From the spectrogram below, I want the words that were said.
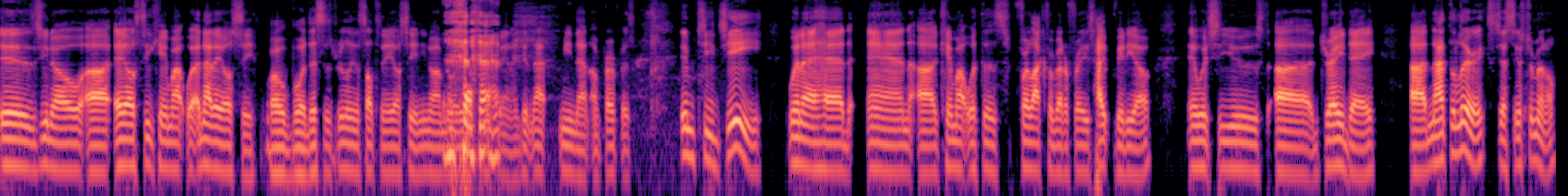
is you know uh, AOC came out with not AOC. Oh boy, this is really insulting AOC, and you know I'm really a fan. I did not mean that on purpose. MTG went ahead and uh, came out with this, for lack of a better phrase, hype video in which she used uh, Dre Day, uh, not the lyrics, just the instrumental,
